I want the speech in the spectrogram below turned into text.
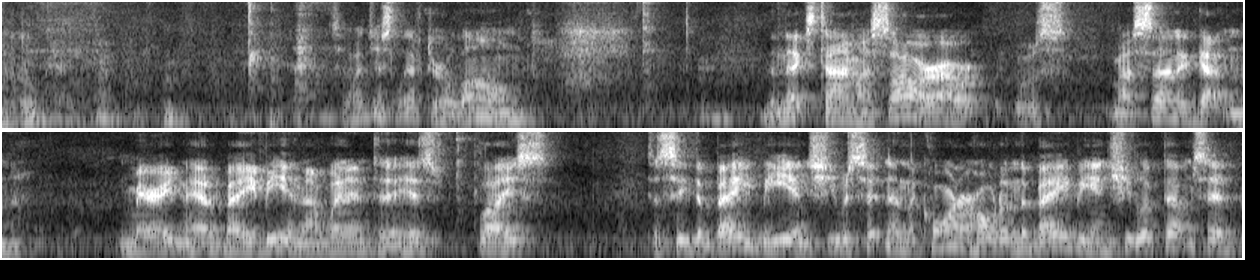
Said, Okay. So I just left her alone. The next time I saw her, I, was my son had gotten married and had a baby, and I went into his place to see the baby, and she was sitting in the corner holding the baby, and she looked up and said,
